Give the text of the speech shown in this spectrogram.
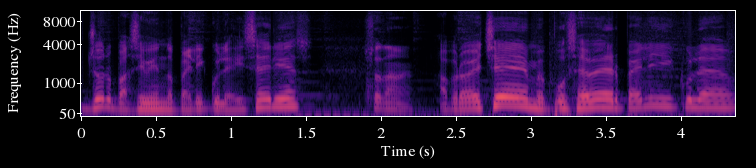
Yo lo pasé viendo películas y series. Yo también. Aproveché, me puse a ver películas.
